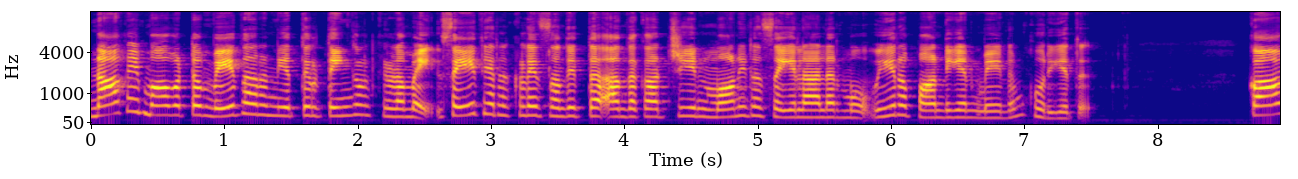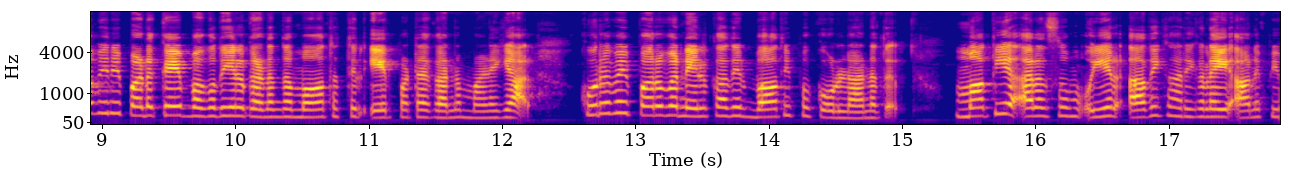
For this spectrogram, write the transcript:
நாகை மாவட்டம் வேதாரண்யத்தில் திங்கட்கிழமை செய்தியாளர்களை சந்தித்த அந்த கட்சியின் மாநில செயலாளர் மு. வீரபாண்டியன் மேலும் கூறியது. காவிரி படுக்கை பகுதியில் கடந்த மாதத்தில் ஏற்பட்ட கனமழையால் குறுவை பருவ நெல்கதிர் பாதிப்புக்கு உள்ளானது. மத்திய அரசும் உயர் அதிகாரிகளை அனுப்பி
